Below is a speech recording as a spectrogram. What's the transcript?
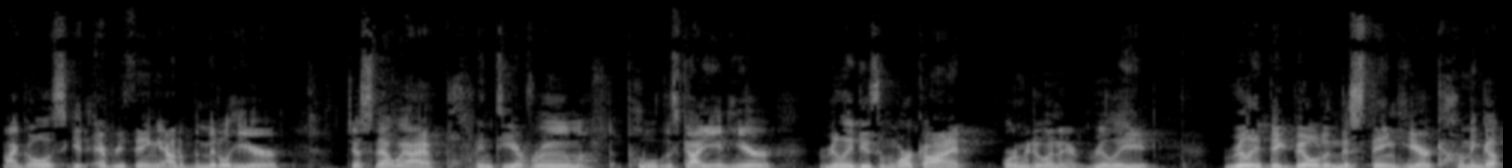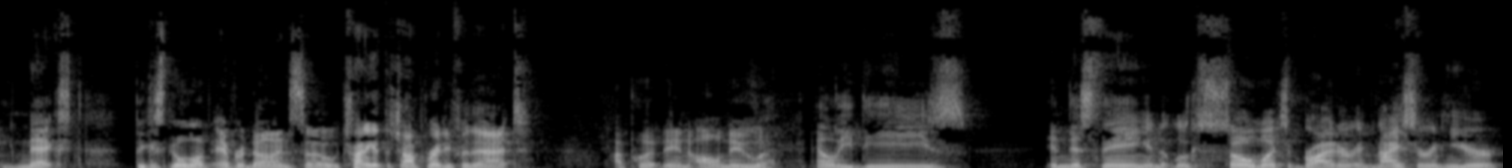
My goal is to get everything out of the middle here, just so that way I have plenty of room to pull this guy in here, really do some work on it. We're to be doing a really, really big build in this thing here coming up next. Biggest build I've ever done. So trying to get the shop ready for that. I put in all new LEDs in this thing, and it looks so much brighter and nicer in here.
